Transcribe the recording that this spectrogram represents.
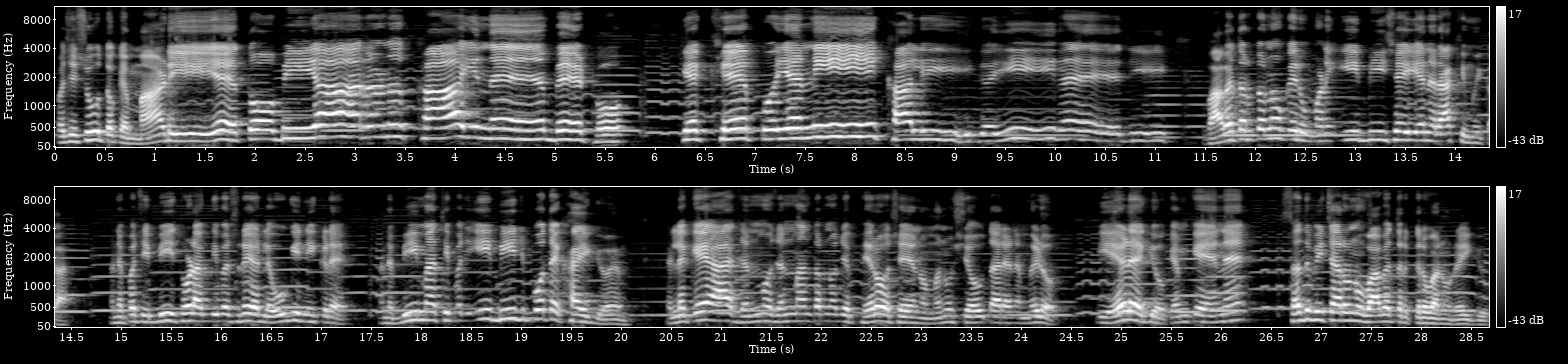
પછી શું? તો કે માડીએ તો બિયારણ ખાઈને બેઠો. કે ખેપ એની ખાલી ગઈ રે જી. વાવેતર તો ન કર્યું, પણ ઈ બી છે એને રાખી મૂક્યા. અને પછી બી થોડાક દિવસ રહે એટલે ઉગી નીકળે. અને બી માંથી પછી ઈ બીજ પોતે ખાઈ ગયો એમ. એટલે કે આ જન્મો જન્માંતરનો જે ફેરો છે એનો મનુષ્ય અવતાર એને મળ્યો. એ એળે ગયો, કેમ કે એને સદવિચારોનું વાવેતર કરવાનું રહી ગયું.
